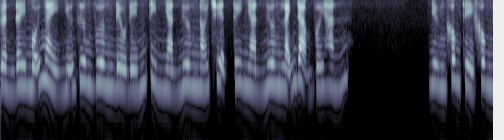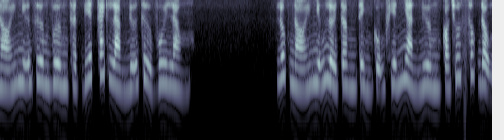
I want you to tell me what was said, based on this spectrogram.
Gần đây mỗi ngày Nhữ Dương Vương đều đến tìm nhàn nương nói chuyện tuy nhàn nương lãnh đạm với hắn. Nhưng không thể không nói Nhữ Dương Vương thật biết cách làm nữ tử vui lòng. Lúc nói những lời tâm tình cũng khiến nhàn nương có chút xúc động,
